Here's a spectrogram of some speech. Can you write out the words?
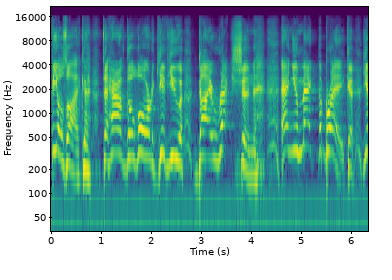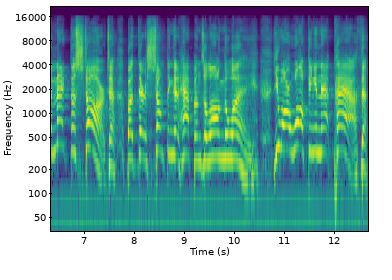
feels like to have the Lord give you direction and you make the break, you make the start, but there's something that happens along the way. You are walking in that path,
